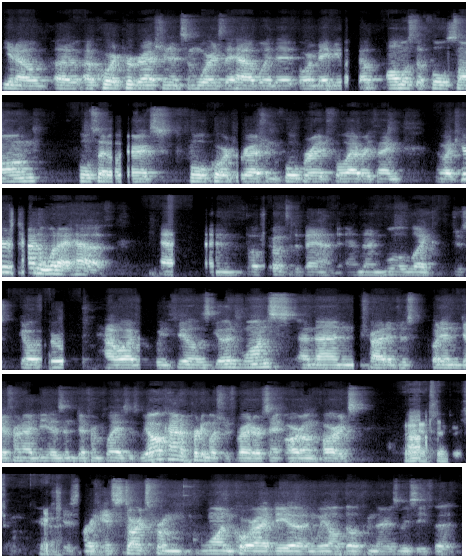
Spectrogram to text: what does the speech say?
you know a, a chord progression and some words they have with it, or maybe like a, almost a full song, full set of lyrics, full chord progression, full bridge, full everything. They're like, here's kind of what I have, and, and they'll show it to the band, and then we'll like just go through however we feel is good once, and then try to just put in different ideas in different places. We all kind of pretty much just write our our own parts. Oh, um, That's interesting. Yeah. It's just like it starts from one core idea, and we all build from there as we see fit.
